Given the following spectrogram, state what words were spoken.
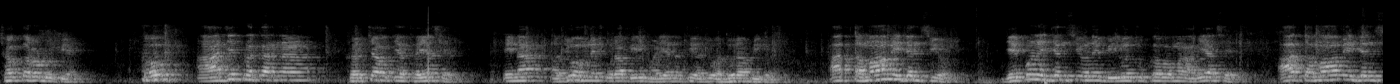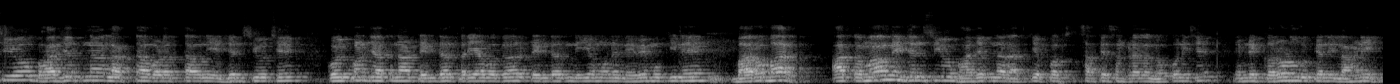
છ કરોડ રૂપિયા. તો આ જે પ્રકારના ખર્ચાઓ ત્યાં થયા છે, એના હજુ અમને પૂરા બિલ મળ્યા નથી, હજુ અધૂરા બિલ છે આ તમામ એજન્સીઓ, જે પણ એજન્સીઓને બિલો ચૂકવવામાં આવ્યા છે, આ તમામ એજન્સીઓ ભાજપના લાગતા વળગતાઓની એજન્સીઓ છે. કોઈ પણ જાતના ટેન્ડર કર્યા વગર, ટેન્ડર નિયમોને નેવે મૂકીને બારોબાર આ તમામ એજન્સીઓ ભાજપના રાજકીય પક્ષ સાથે સંકળાયેલા લોકોની છે. એમને કરોડો રૂપિયાની લાણી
